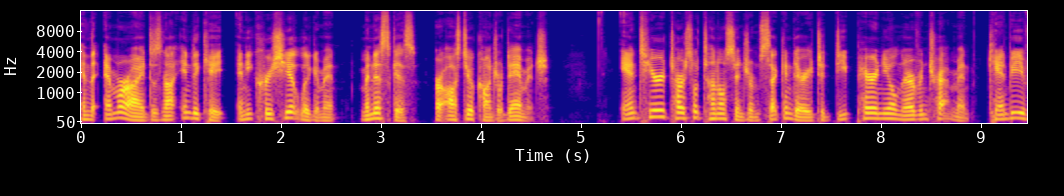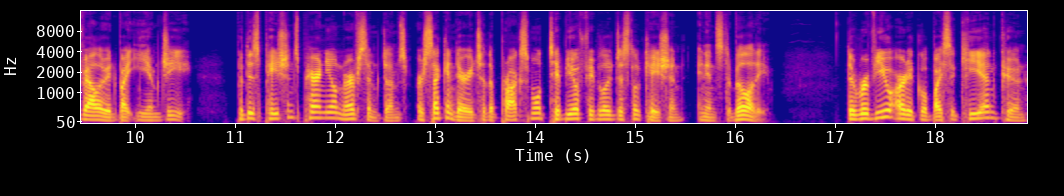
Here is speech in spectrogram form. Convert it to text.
and the MRI does not indicate any cruciate ligament, meniscus, or osteochondral damage. Anterior tarsal tunnel syndrome secondary to deep peroneal nerve entrapment can be evaluated by EMG, but this patient's peroneal nerve symptoms are secondary to the proximal tibiofibular dislocation and instability. The review article by Sekiya and Kuhn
